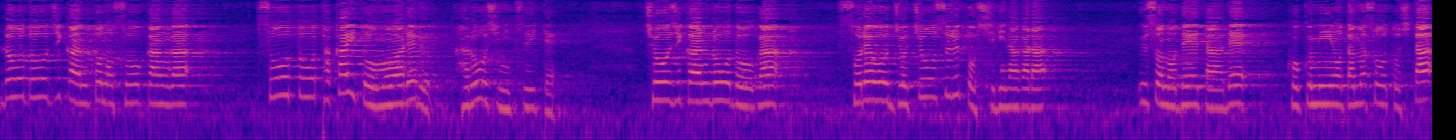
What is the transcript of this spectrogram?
労働時間との相関が相当高いと思われる過労死について、長時間労働がそれを助長すると知りながら、嘘のデータで国民を騙そうとした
